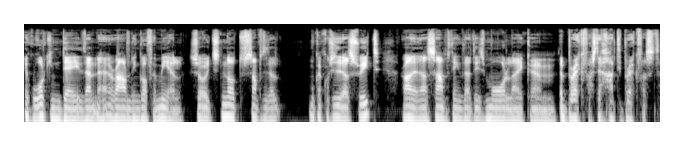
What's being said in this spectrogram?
a working day than a rounding off a meal. So it's not something that we can consider as sweet, rather than something that is more like um, a breakfast, a hearty breakfast.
